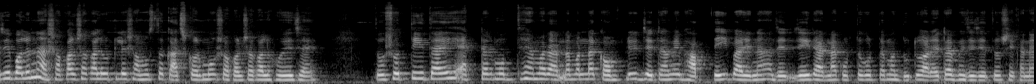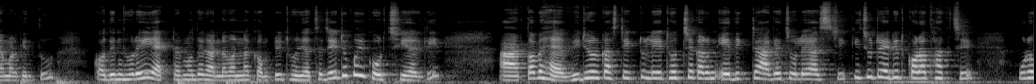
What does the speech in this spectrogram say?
ওই যে বলে না, সকাল সকাল উঠলে সমস্ত কাজকর্ম সকাল সকাল হয়ে যায়। তো সত্যিই তাই একটার মধ্যে আমার রান্নাবান্না কমপ্লিট যেটা আমি ভাবতেই পারি না, যে যেই রান্না করতে করতে আমার দুটো আড়াইটা ভেজে যেত, সেখানে আমার কিন্তু কদিন ধরেই একটার মধ্যে রান্নাবান্না কমপ্লিট হয়ে যাচ্ছে, যেইটুকুই করছি আর কি। আর তবে হ্যাঁ ভিডিওর কাজটা একটু লেট হচ্ছে, কারণ এদিকটা আগে চলে আসছি। কিছুটা এডিট করা থাকছে, পুরো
